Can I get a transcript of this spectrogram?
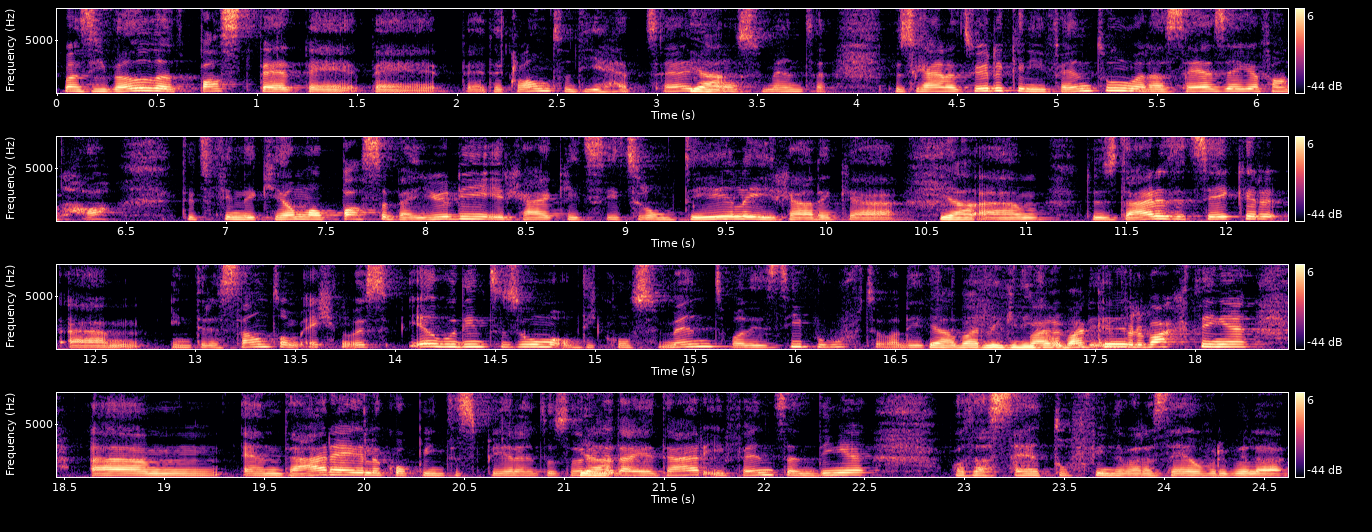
maar zie wel dat het past bij, bij, bij, bij de klanten die je hebt, hè, ja. consumenten. Dus ga natuurlijk een event doen waar dat zij zeggen van oh, dit vind ik helemaal passen bij jullie, hier ga ik iets, iets rond delen, hier ga ik... Uh, ja. um, dus daar is het zeker um, interessant om echt nog eens heel goed in te zoomen op die consument. Wat is die behoefte? Wat heeft, ja, waar liggen die waar, verwachtingen? verwachtingen? Um, en daar eigenlijk op in te spelen en te zorgen ja. dat je daar events en dingen wat dat zij tof vinden, waar dat zij over willen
